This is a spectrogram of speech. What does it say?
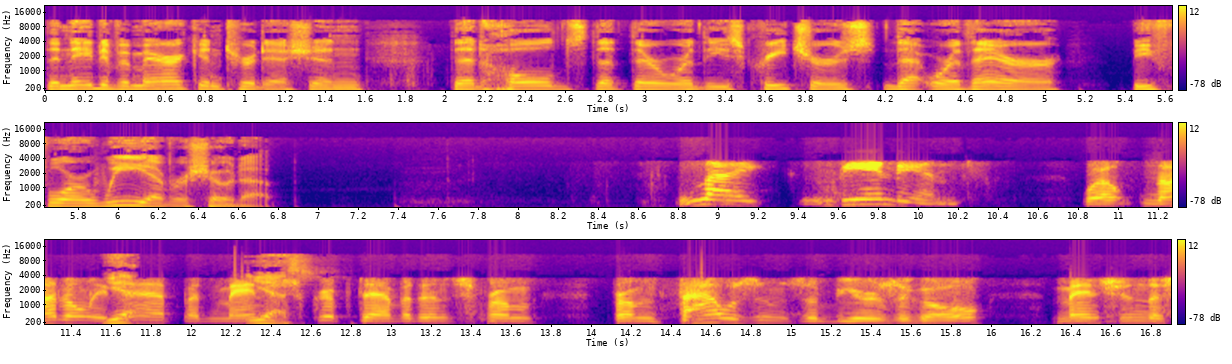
the Native American tradition that holds that there were these creatures that were there before we ever showed up. Like the Indians. Well, not only Yeah. that, but manuscript evidence from from thousands of years ago mentioned this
